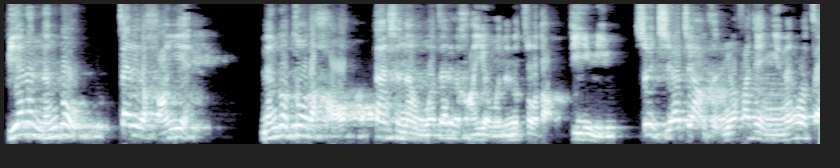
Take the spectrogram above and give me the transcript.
别人能够在这个行业。能够做得好，但是呢，我在这个行业我能够做到第一名，所以只要这样子，你会发现你能够在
